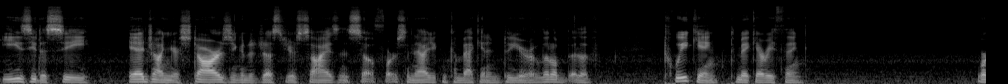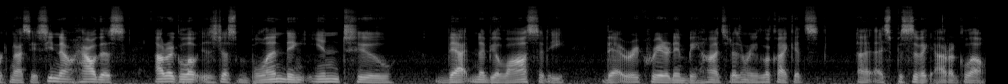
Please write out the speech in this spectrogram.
easy to see edge on your stars you can adjust your size and so forth so now you can come back in and do your little bit of tweaking to make everything work nicely see now how this outer glow is just blending into that nebulosity that we created in behind so it doesn't really look like it's a, a specific outer glow.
